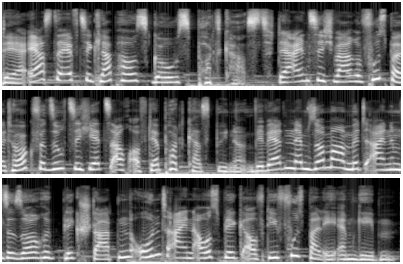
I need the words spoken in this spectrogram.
Der erste FC Clubhouse Goes Podcast. Der einzig wahre Fußballtalk versucht sich jetzt auch auf der Podcastbühne. Wir werden im Sommer mit einem Saisonrückblick starten und einen Ausblick auf die Fußball-EM geben.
